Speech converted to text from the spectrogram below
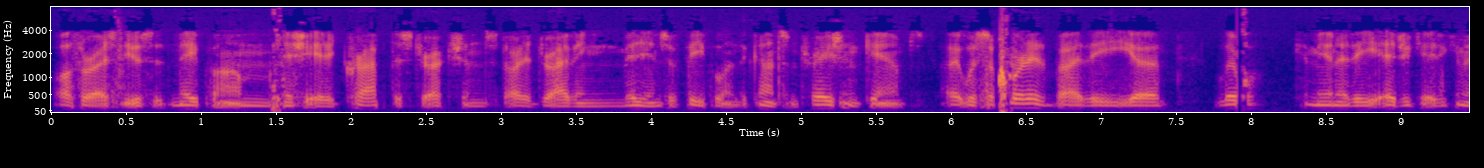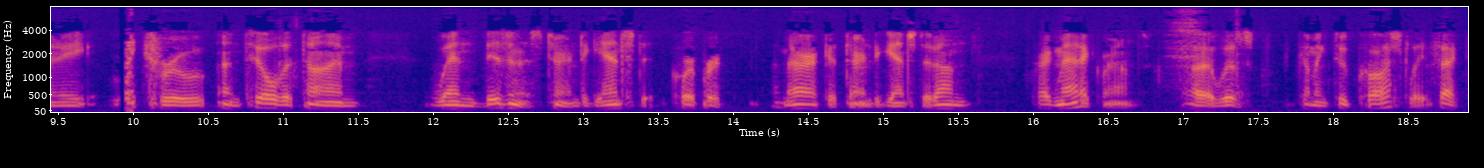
authorized the use of napalm, initiated crop destruction, started driving millions of people into concentration camps. It was supported by the uh, liberal community, educated community, right through until the time when business turned against it. Corporate America turned against it on pragmatic grounds. Uh, it was becoming too costly. In fact,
